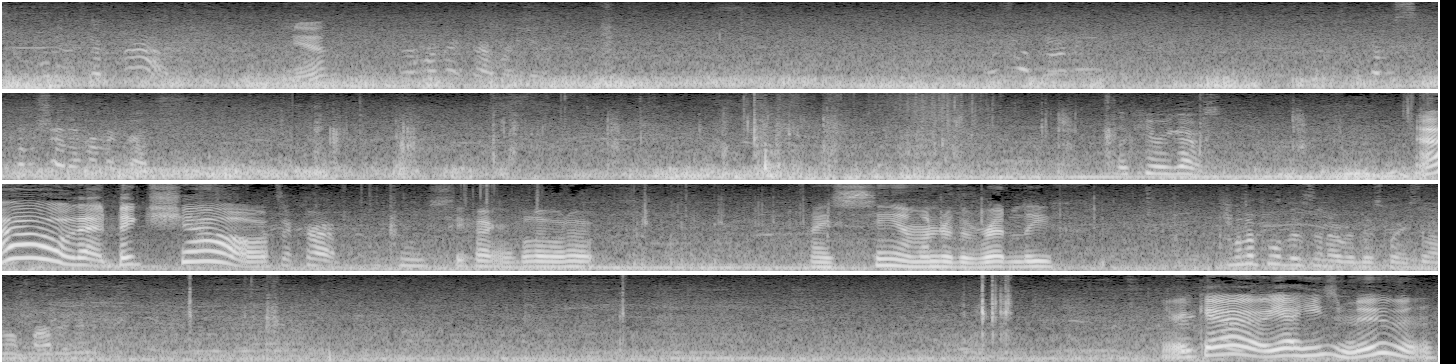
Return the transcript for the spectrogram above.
Oh, there's a crab. Yeah. There's a hermit crab right here. What's up, honey? Come, see, come show the hermit crab. Look, here he goes. Oh, that big shell. That's a crab. Let me see if I can blow it up. I see him under the red leaf. I'm gonna pull this one over this way so I don't bother him. There we go. Yeah, he's moving.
